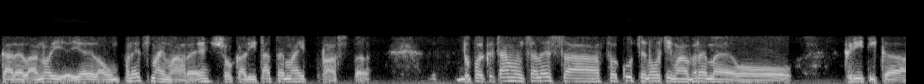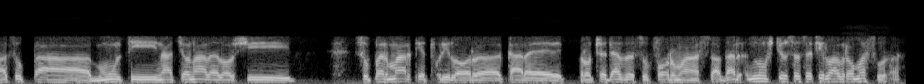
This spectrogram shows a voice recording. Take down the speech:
care la noi e la un preț mai mare și o calitate mai proastă. După câte am înțeles, s-a făcut în ultima vreme o critică asupra multinaționalelor și supermarketurilor uh, care procedează sub forma asta, dar nu știu să se fi luat vreo măsură.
